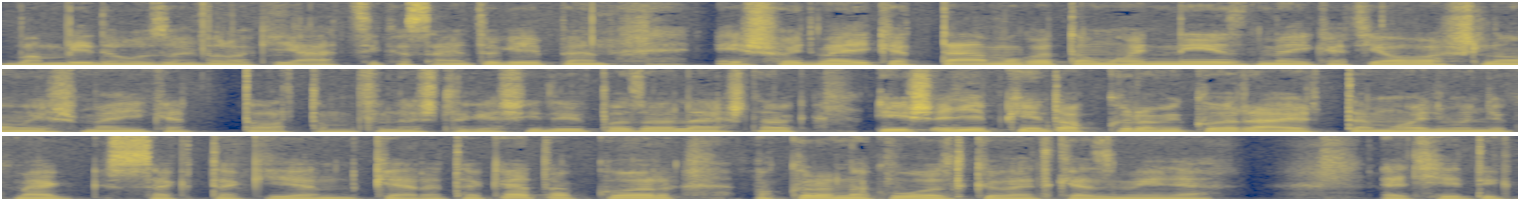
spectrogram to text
van videózó, hogy valaki játszik a számítógépen, és hogy melyiket támogatom, hogy nézd, melyiket javaslom, és melyiket tartom fölösleges időpazarlásnak. És egyébként akkor, amikor rájöttem, hogy mondjuk megszektek ilyen kereteket, akkor, akkor annak volt következménye egy hétig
